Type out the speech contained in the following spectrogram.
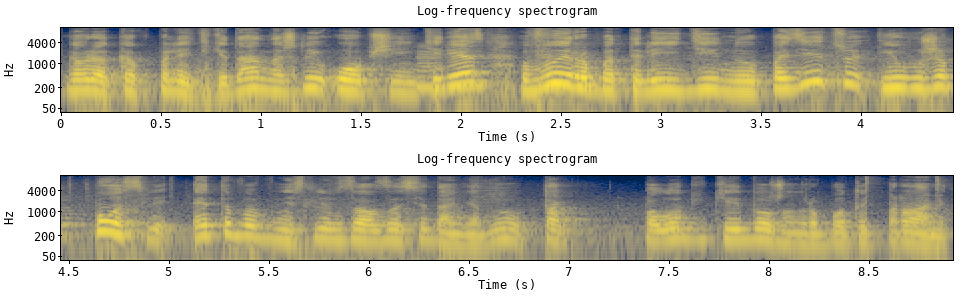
говорят, как в политике, да, нашли общий интерес, выработали единую позицию и уже после этого внесли в зал заседания. Ну, так по логике и должен работать парламент.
